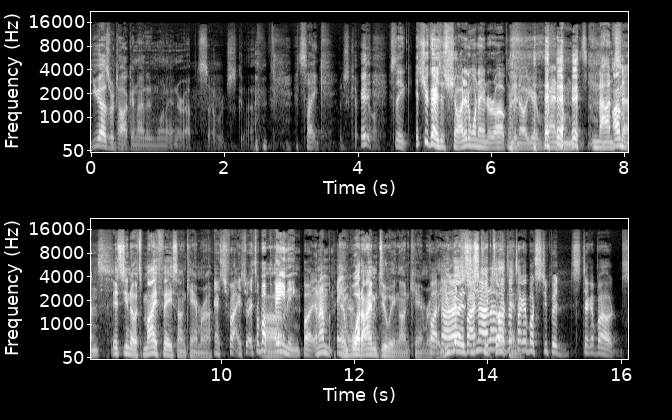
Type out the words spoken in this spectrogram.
Yeah, you guys were talking. I didn't want to interrupt, so we're just gonna. It's like I just kept it, going. it's like it's your guys' show. I didn't want to interrupt. You know your random I'm- nonsense. It's you know it's my face on camera it's fine. It's, it's about painting, but and I'm the painter. and what but, I'm doing on camera. But But, no, you guys fine. just no, keep no, talking. Let's talk about stupid. Talk about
